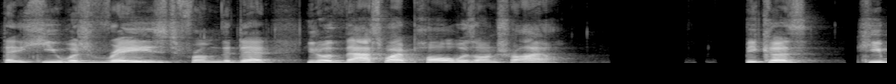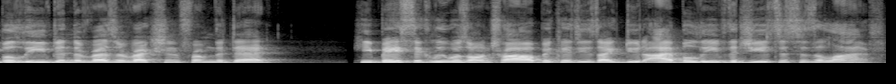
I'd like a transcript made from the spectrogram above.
that he was raised from the dead, you know, that's why Paul was on trial because he believed in the resurrection from the dead. He basically was on trial because he's like, dude, I believe that Jesus is alive.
